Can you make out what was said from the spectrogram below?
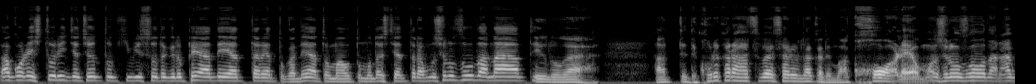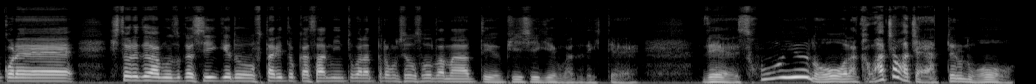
あこれ一人じゃちょっと厳しそうだけどペアでやったらとかねあとまあお友達とやったら面白そうだなっていうのがあっててこれから発売される中でもあこれ面白そうだなこれ一人では難しいけど二人とか三人とかだったら面白そうだなっていう PC ゲームが出てきてでそういうのをなんかわちゃわちゃやってるのを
